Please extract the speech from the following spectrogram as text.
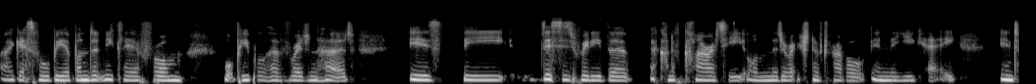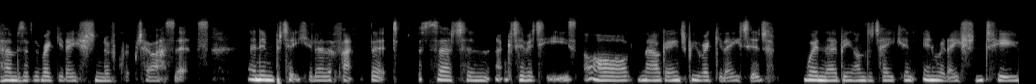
I guess will be abundantly clear from what people have read and heard, is the this is really the a kind of clarity on the direction of travel in the UK in terms of the regulation of crypto assets, and in particular the fact that certain activities are now going to be regulated when they're being undertaken in relation to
